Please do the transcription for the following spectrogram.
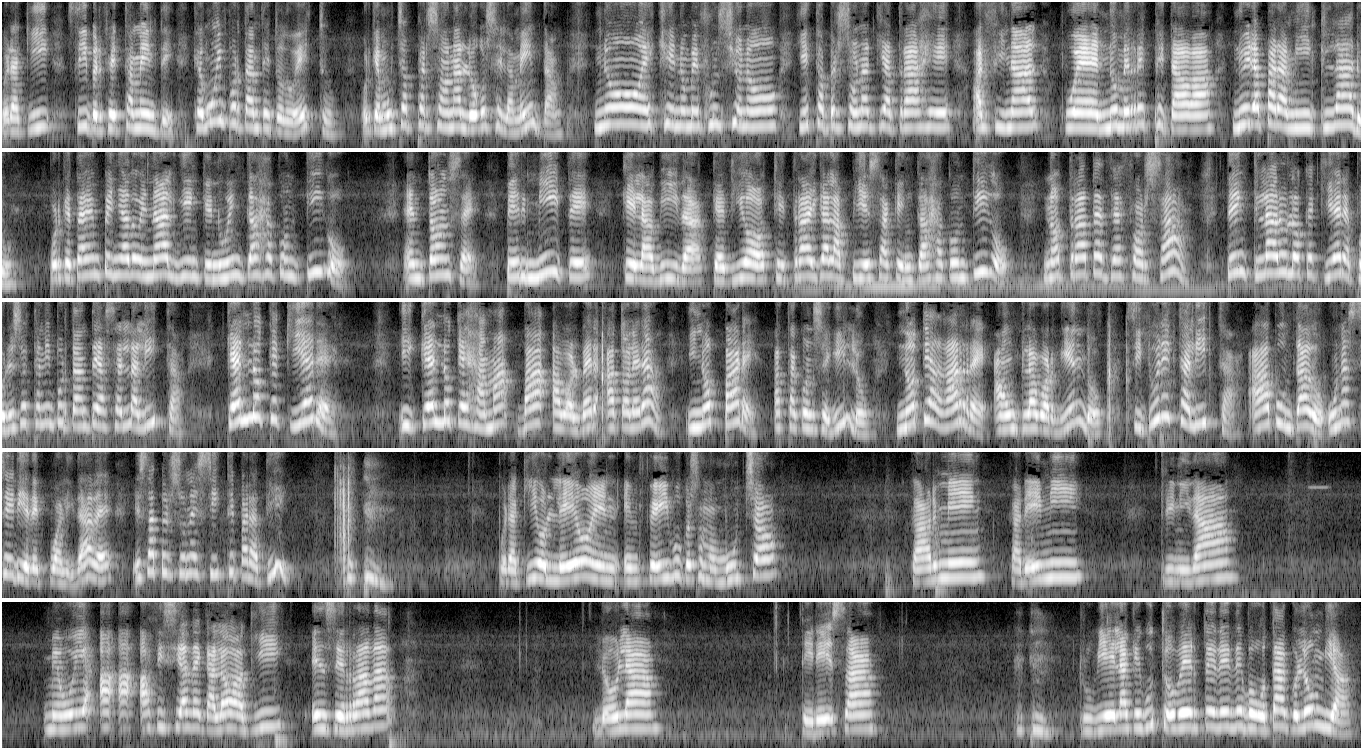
Por aquí, sí, perfectamente. Que es muy importante todo esto, porque muchas personas luego se lamentan. No, es que no me funcionó y esta persona que atraje al final, pues no me respetaba, no era para mí, claro, porque has empeñado en alguien que no encaja contigo. Entonces, permite que la vida, que Dios te traiga la pieza que encaja contigo. No trates de forzar. Ten claro lo que quieres. Por eso es tan importante hacer la lista. ¿Qué es lo que quieres? ¿Y qué es lo que jamás vas a volver a tolerar? Y no pares hasta conseguirlo. No te agarres a un clavo ardiendo. Si tú en esta lista has apuntado una serie de cualidades, esa persona existe para ti. Por aquí os leo en, Facebook, que somos muchos. Carmen, Karemi, Trinidad. Me voy a, a, a de calor aquí, encerrada. Lola, Teresa, Rubiela, qué gusto verte desde Bogotá, Colombia.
